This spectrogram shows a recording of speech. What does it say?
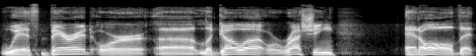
with Barrett or uh, Lagoa or Rushing? At all that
